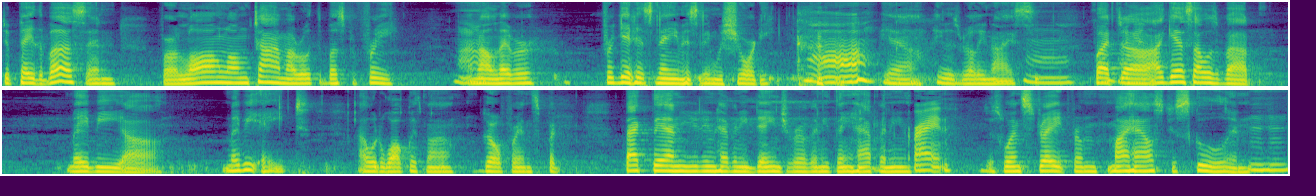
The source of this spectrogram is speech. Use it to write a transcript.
to pay the bus, and for a long, long time, I rode the bus for free, and I'll never forget his name. His name was Shorty. Yeah, he was really nice. But uh, I guess I was about maybe uh, maybe eight. I would walk with my girlfriends, but back then you didn't have any danger of anything happening. Right. Just went straight from my house to school, and mm-hmm.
